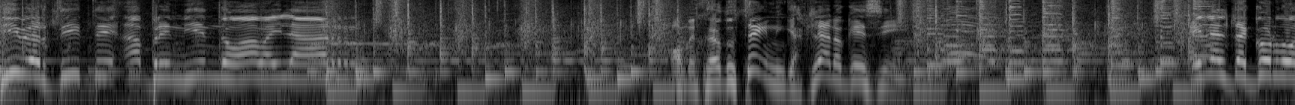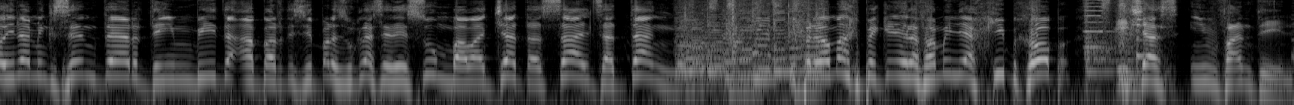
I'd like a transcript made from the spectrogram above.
Divertite aprendiendo a bailar. O mejorar tus técnicas, claro que sí. En Alta Córdoba Dynamic Center te invita a participar de sus clases de zumba, bachata, salsa, tango. Y para lo más pequeño de la familia, hip hop y jazz infantil.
